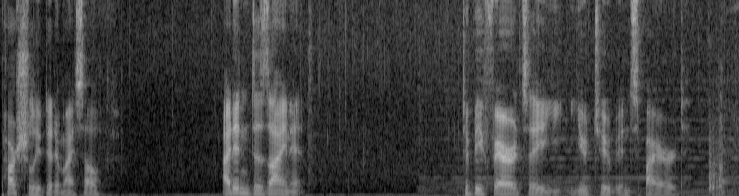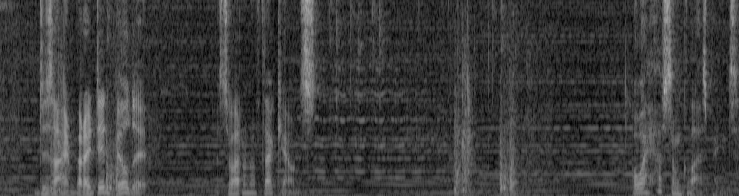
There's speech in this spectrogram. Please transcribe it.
partially did it myself. I didn't design it. To be fair, it's a YouTube inspired design, but I did build it. So I don't know if that counts. Oh, I have some glass panes.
